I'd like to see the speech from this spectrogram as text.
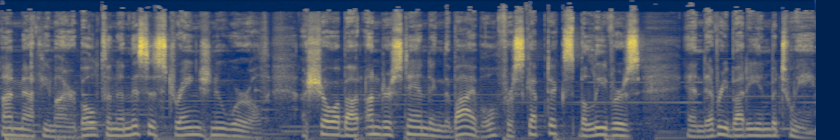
I'm Matthew Myer Boulton, and this is Strange New World, a show about understanding the Bible for skeptics, believers, and everybody in between.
